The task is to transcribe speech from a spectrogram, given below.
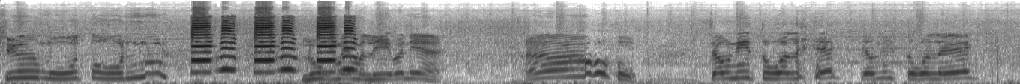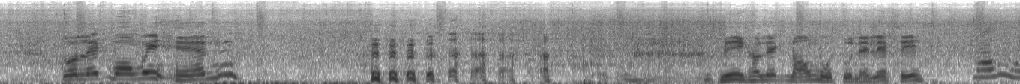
ชื่อหมูตุน ลูกแม่มะลิปะเนี่ยเอ้าเจ้านี่ตัวเล็ก เจ้านี่ตัวเล็ก ตัวเล็กมองไม่เห็น นี่เขาเรียกน้องหมูตุนไหนเรียกสิน้องหมู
